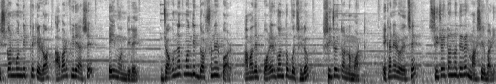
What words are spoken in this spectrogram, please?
ইস্কন মন্দির থেকে রথ আবার ফিরে আসে এই মন্দিরেই। জগন্নাথ মন্দির দর্শনের পর আমাদের পরের গন্তব্য ছিল শ্রীচৈতন্য মঠ। এখানে রয়েছে শ্রীচৈতন্য দেবের মাসির বাড়ি।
